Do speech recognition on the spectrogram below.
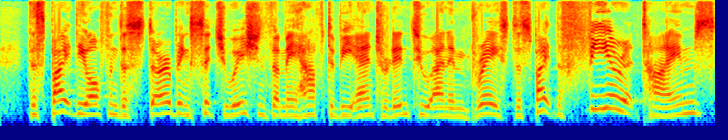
despite the often disturbing situations that may have to be entered into and embraced, despite the fear at times,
